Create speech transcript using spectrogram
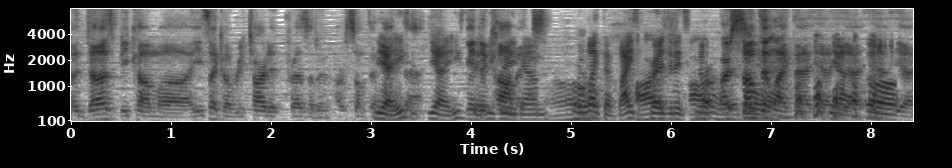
uh, does become uh he's like a retarded president or something Yeah, like he's that yeah he's, in yeah, the he's comics. down, or like the vice R- president. R no, or something like that yeah yeah Yeah, yeah, uh, yeah,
